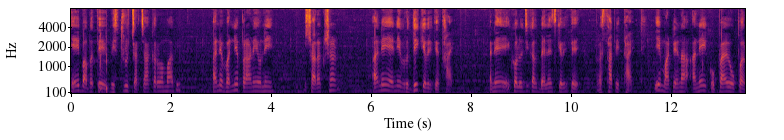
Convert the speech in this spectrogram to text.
એ બાબતે વિસ્તૃત ચર્ચા કરવામાં આવી અને વન્ય પ્રાણીઓની સંરક્ષણ અને એની વૃદ્ધિ કેવી રીતે થાય? અને ઇકોલોજીકલ બેલેન્સ કેવી રીતે પ્રસ્થાપિત થાય? એ માટેના અનેક ઉપાયો ઉપર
